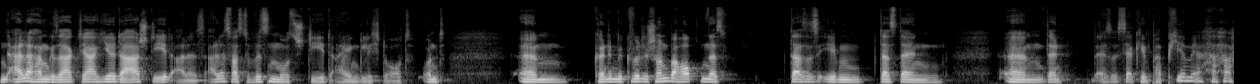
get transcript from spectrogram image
Und alle haben gesagt, ja, hier, da steht alles. Alles, was du wissen musst, steht eigentlich dort. Und ähm, könnte mir würde schon behaupten, dass, dass es eben, dass dein, ähm, dein also ist ja kein Papier mehr, haha,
